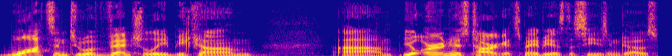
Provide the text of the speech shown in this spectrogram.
Watson to eventually become um, you'll earn his targets maybe as the season goes.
